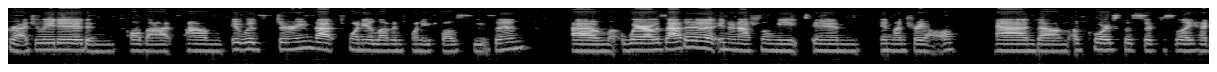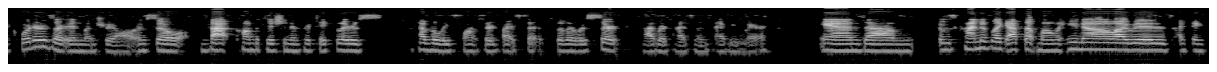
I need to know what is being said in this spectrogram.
graduated and all that, um, it was during that 2011 2012 season um, where I was at an international meet in, in Montreal. And um, of course, the Cirque du Soleil headquarters are in Montreal. And so that competition in particular is heavily sponsored by Cirque. So there was Cirque advertisements everywhere. And um, it was kind of like at that moment, you know, I was, I think,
